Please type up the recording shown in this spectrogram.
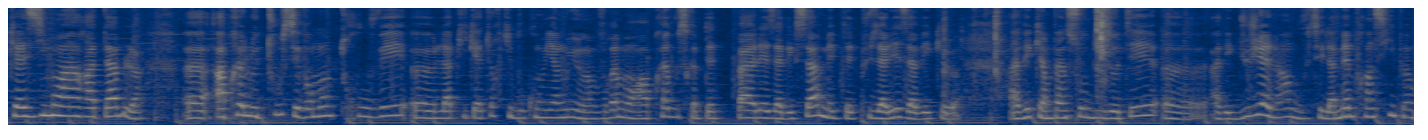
quasiment inratable. Euh, après le tout c'est vraiment de trouver euh, l'applicateur qui vous convient le mieux. hein. Vraiment après vous serez peut-être pas à l'aise avec ça mais peut-être plus à l'aise avec, euh, un pinceau biseauté euh, avec du gel. hein. C'est le même principe. hein.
